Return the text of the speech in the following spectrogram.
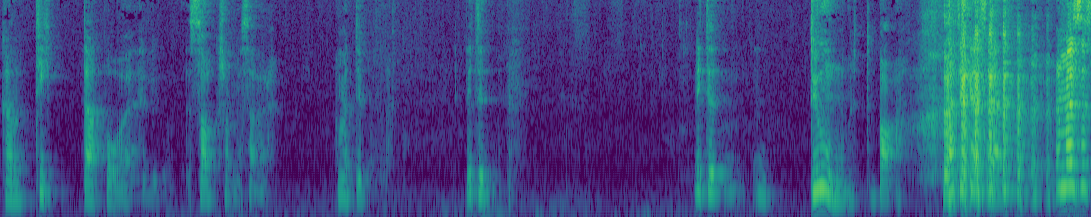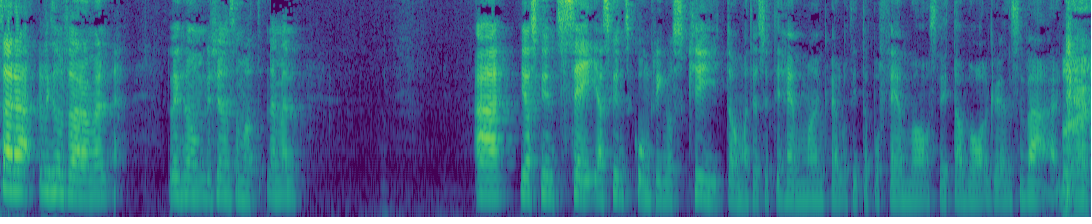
kan titta på saker som är så här, ja men typ, lite, lite dumt bara. Jag tycker så här, nej men så, så här, liksom så här, men, liksom det känns som att, nej men, Nej, jag skulle inte säga, jag skulle inte gå omkring och skryta om att jag suttit hemma en kväll och tittat på fem avsnitt av Wahlgrens värld. Nej.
